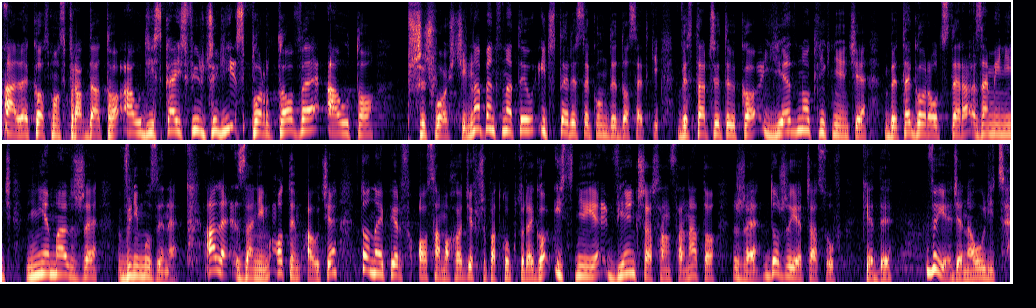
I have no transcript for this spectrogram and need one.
Ale kosmos, prawda? To Audi Skysphere, czyli sportowe auto przyszłości. Napęd na tył i 4 sekundy do setki. Wystarczy tylko jedno kliknięcie, by tego roadstera zamienić niemalże w limuzynę. Ale zanim o tym aucie, to najpierw o samochodzie, w przypadku którego istnieje większa szansa na to, że dożyje czasów, kiedy wyjedzie na ulicę.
